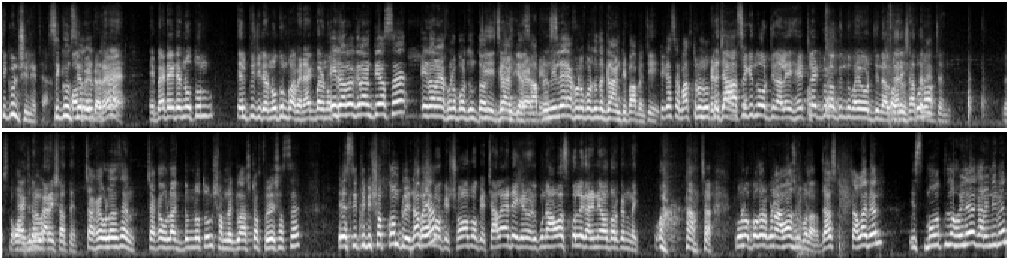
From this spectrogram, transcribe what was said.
সিকুয়েন্সিয়াল এটা। Sequential কম্পিউটার LPG হ্যাঁ? এই ব্যাটারিটা নতুন এলপিজিটা নতুন পাবেন একবার নতুন। এটারও গ্যারান্টি আছে এটারও এখনও পর্যন্ত গ্যারান্টি আছে। আপনি নিলে এখনও পর্যন্ত গ্যারান্টি পাবেন। ঠিক আছে? মাত্র নতুন এটা যা আছে কিন্তু অরিজিনাল এই হেডলাইটগুলো কিন্তু ভাই অরিজিনাল গাড়ির সাথে কোনো- অরিজিনাল গাড়ির সাথে। চাকাগুলো আছেন চাকাগুলো একদম নতুন সামনে গ্লাসটা ফ্রেশ আছে। এসি টিভি সব কমপ্লিট না ভাইয়া? ওকে সব ওকে চালায় দেখে নেবেন। কোনো আওয়াজ করলে গাড়ি নেওয়া দরকার নাই। আচ্ছা কোনো প্রকার কোনো আওয়াজ হবে না। জাস্ট চালাবেন স্মুথলি হইলে গাড়ি নেবেন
